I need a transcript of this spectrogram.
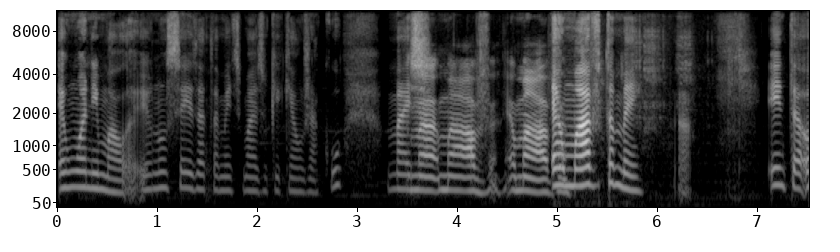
é um animal. Eu não sei exatamente mais o que que é um jacu, mas Uma, uma ave. É uma ave. é uma ave também. Ah. Então,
